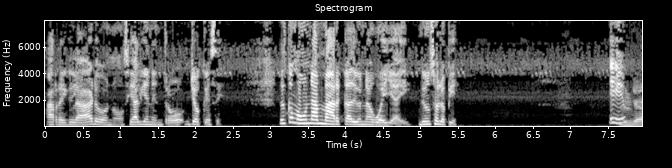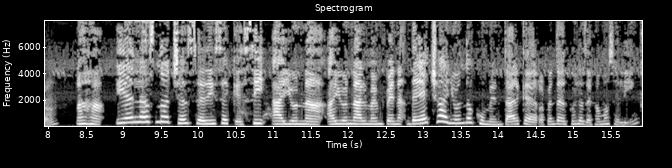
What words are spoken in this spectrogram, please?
arreglaron o si alguien entró, yo qué sé. Es como una marca de una huella ahí, de un solo pie. Y Ajá. Y en las noches se dice que sí hay una hay un alma en pena. De hecho, hay un documental que de repente después les dejamos el link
